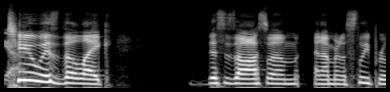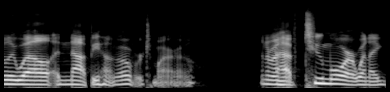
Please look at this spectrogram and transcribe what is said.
Yeah. Two is the like, this is awesome, and I'm gonna sleep really well and not be hungover tomorrow. And I'm gonna have two more when I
